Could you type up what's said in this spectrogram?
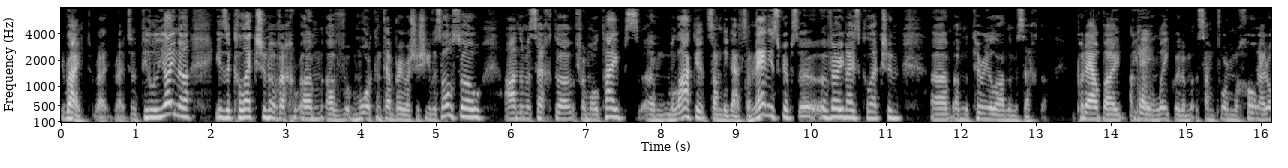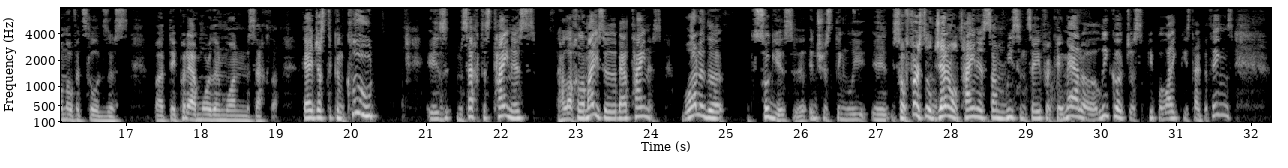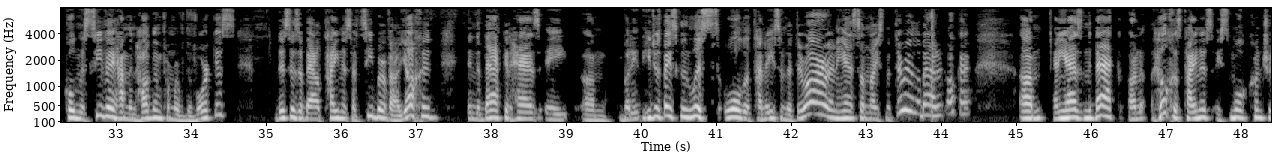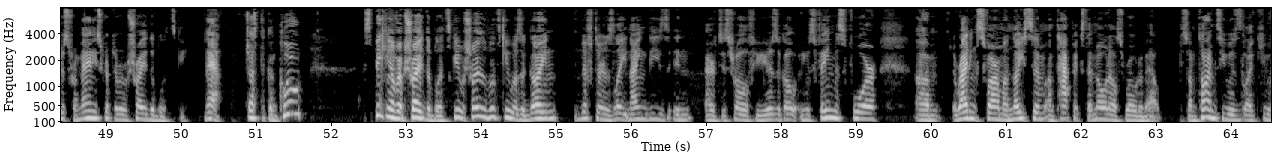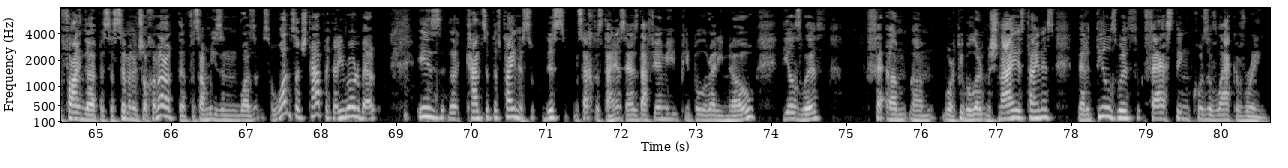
Right, right, right. So Tilu is a collection of um, of more contemporary Rosh Hashivas also on the Masechta from all types. Um, Malakit, some they got some manuscripts, a, a very nice collection um, of material on the Masechta. Put out by people okay. in Lakewood, um, some form of home. I don't know if it still exists, but they put out more than one Masechta. Okay, just to conclude, is Masechta's Tainus, Halacha is about Tainus. What are the sugyas, uh, interestingly. Uh, so first, in general, Taanis, some recent sefer came out, or Likut, just people like these type of things, called Nesive Hamin from Rav Dvorkis. This is about Taanis Hatzibur V'Ayachid. In the back, it has a, um, but he, he just basically lists all the Tanaisim that there are, and he has some nice material about it. Okay. Um, and he has in the back on Hilchas Taanis a small kuntrus from manuscript of Rav Shrei Dublitsky. Now, just to conclude, speaking of Rav Shrei Dublitsky, Rav Shrei Dublitsky was a guy Nifter in his late 90s in Eretz Yisrael a few years ago. He was famous for um, writing svarim on Noisim on topics that no one else wrote about. Sometimes he was like, he would find as a simon and Shulchan that for some reason wasn't. So one such topic that he wrote about is the concept of tainus. This Masechtas Taanis, as Daf people already know, deals with um, um, or people learn Mishnah is tainus, that it deals with fasting because of lack of rain.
